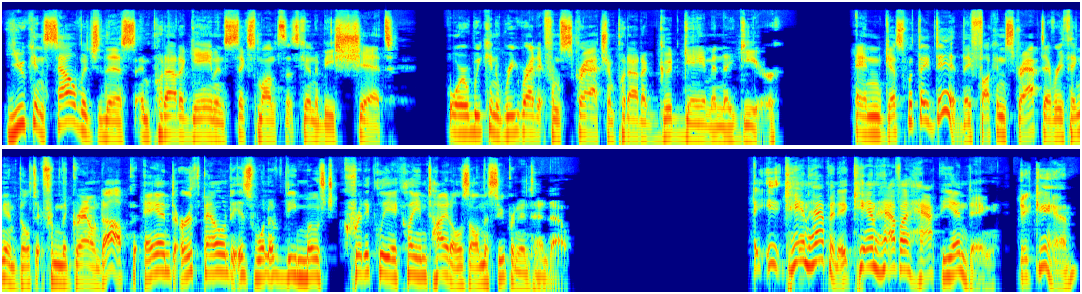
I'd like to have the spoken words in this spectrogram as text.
you can salvage this and put out a game in six months that's going to be shit, or we can rewrite it from scratch and put out a good game in a year." And guess what they did? They fucking scrapped everything and built it from the ground up. And Earthbound is one of the most critically acclaimed titles on the Super Nintendo. It- can happen. It can have a happy ending. It can.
